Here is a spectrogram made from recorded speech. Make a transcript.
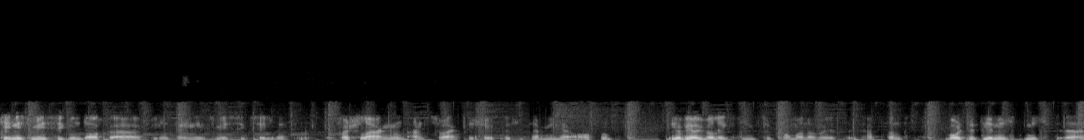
tennismäßig und auch äh, ein bisschen trainingsmäßig selber verschlagen und an zwei geschäftliche Termine auf. Und ich habe ja überlegt, hinzukommen, aber ich, ich habe dann, wollte dir nicht, nicht äh,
